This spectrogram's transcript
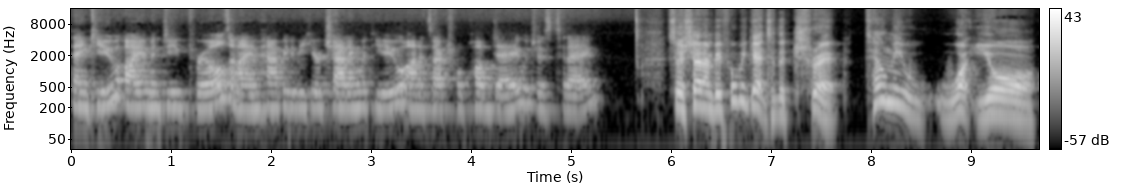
Thank you. I am indeed thrilled, and I am happy to be here chatting with you on its actual pub day, which is today. So, Shannon, before we get to the trip, tell me what your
